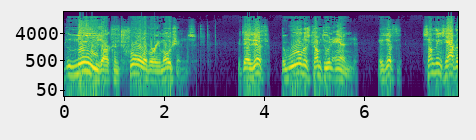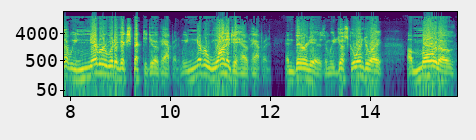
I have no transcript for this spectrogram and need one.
lose our control of our emotions. It's as if the world has come to an end, as if something's happened that we never would have expected to have happened, we never wanted to have happen and there it is. And we just go into a, a mode of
